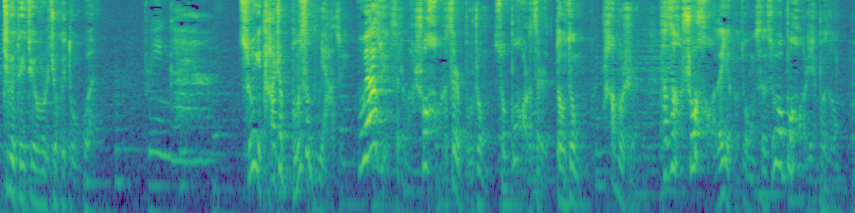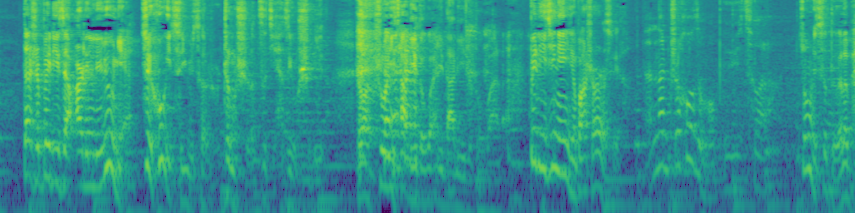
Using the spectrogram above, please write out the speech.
这个队最后就会夺冠，不应该啊！所以他这不是乌鸦嘴，乌鸦嘴是什么？说好的字儿不中，说不好的字儿都中。他不是，他是说好的也不中，是说不好的也不中。但是贝利在二零零六年最后一次预测的时候，证实了自己还是有实力的，说意大利夺冠，意大利就夺冠了。贝利今年已经八十二岁了，那之后怎么不预测了？中一次得了呗，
